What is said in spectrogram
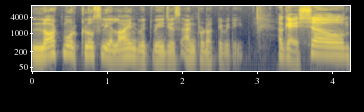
lot more closely aligned with wages and productivity. Okay, so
